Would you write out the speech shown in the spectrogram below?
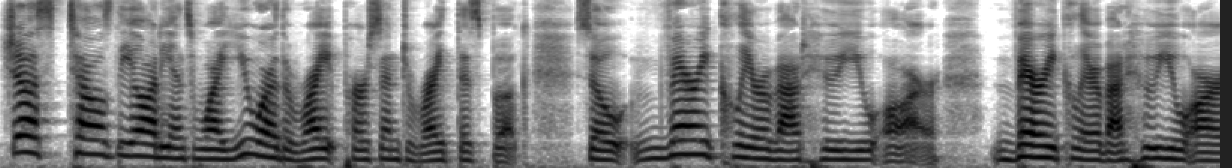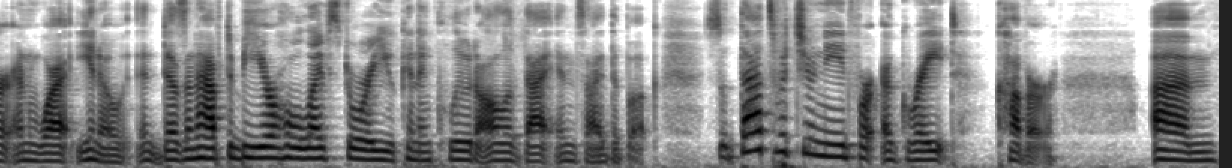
just tells the audience why you are the right person to write this book. So, very clear about who you are, very clear about who you are and what, you know, it doesn't have to be your whole life story. You can include all of that inside the book. So, that's what you need for a great cover um,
